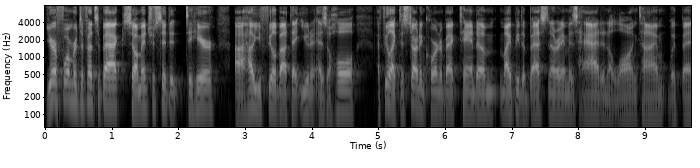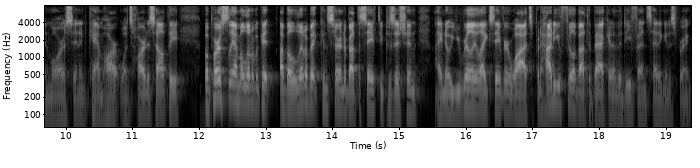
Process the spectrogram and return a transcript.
you're a former defensive back, so I'm interested to, to hear uh, how you feel about that unit as a whole. I feel like the starting cornerback tandem might be the best Notre Dame has had in a long time with Ben Morrison and Cam Hart once Hart is healthy. But personally, I'm a little bit I'm a little bit concerned about the safety position. I know you really like Xavier Watts, but how do you feel about the back end of the defense heading into spring?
